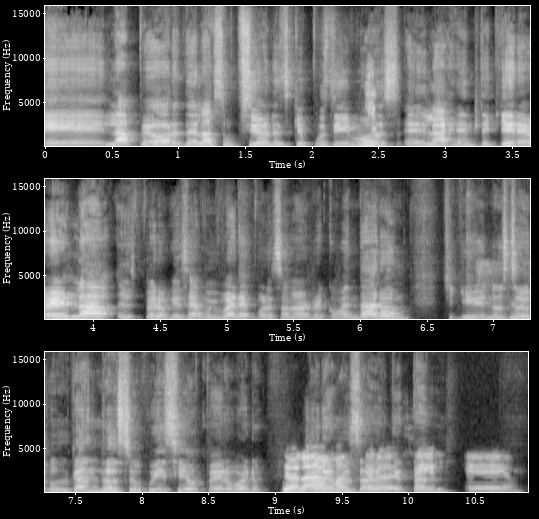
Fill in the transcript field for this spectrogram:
eh, la peor de las opciones que pusimos, eh, la gente quiere verla. Espero que sea muy buena y por eso nos la recomendaron. Chiquillos, no estoy juzgando su juicio, pero bueno, Yo nada más quiero decir tal. que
